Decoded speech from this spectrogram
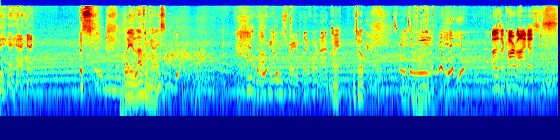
Why are you laughing, guys? I'm not laughing. I'm just ready to play Fortnite. Okay, let's go. Let's play Had some to Fortnite. mute. Oh, there's a car behind us.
